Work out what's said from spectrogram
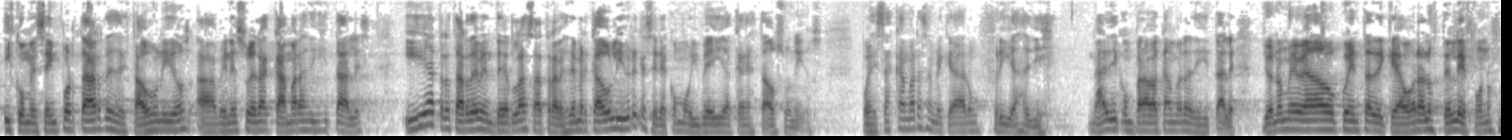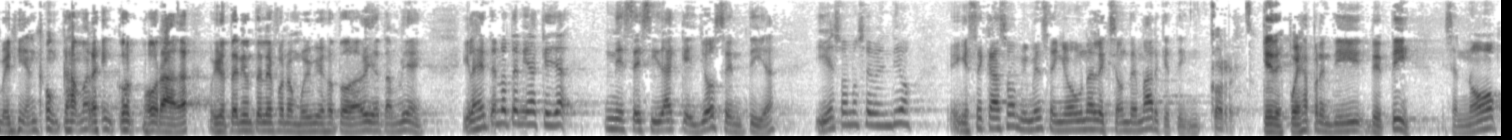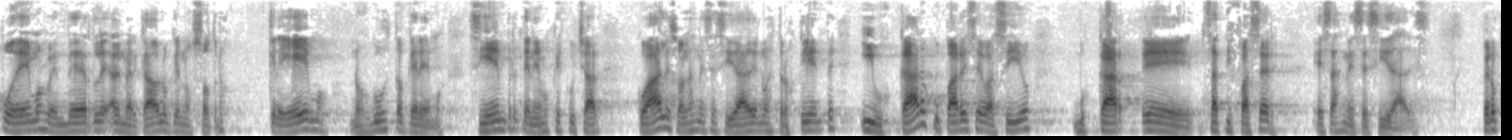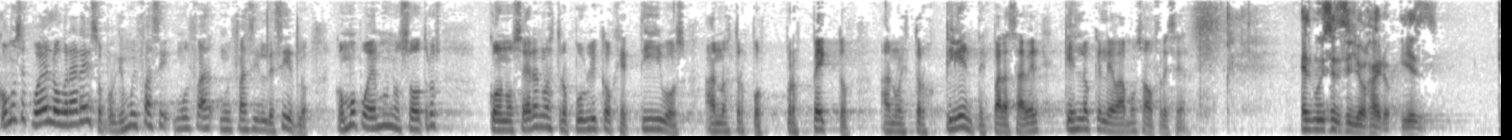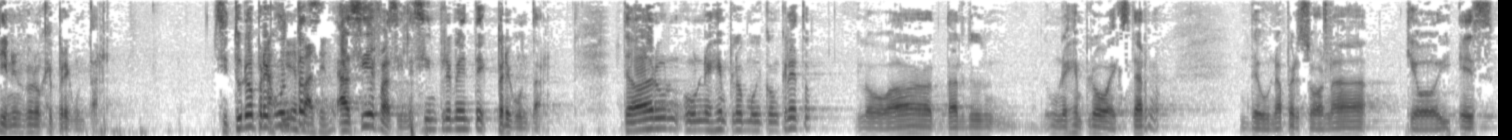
Y comencé a importar desde Estados Unidos a Venezuela cámaras digitales y a tratar de venderlas a través de Mercado Libre, que sería como eBay acá en Estados Unidos. Pues esas cámaras se me quedaron frías allí. Nadie compraba cámaras digitales. Yo no me había dado cuenta de que ahora los teléfonos venían con cámaras incorporadas, pues yo tenía un teléfono muy viejo todavía también. Y la gente no tenía aquella necesidad que yo sentía y eso no se vendió. En ese caso a mí me enseñó una lección de marketing. Correcto. Que después aprendí de ti. Dice, no podemos venderle al mercado lo que nosotros creemos, nos gusta o queremos. Siempre tenemos que escuchar cuáles son las necesidades de nuestros clientes y buscar ocupar ese vacío, buscar eh, satisfacer esas necesidades. Pero ¿cómo se puede lograr eso? Porque es muy fácil, muy, muy fácil decirlo. ¿Cómo podemos nosotros conocer a nuestro público objetivos, a nuestros prospectos, a nuestros clientes para saber qué es lo que le vamos a ofrecer? Es muy sencillo, Jairo, y es, tienes uno que preguntar. Si tú no preguntas, así de fácil, es simplemente preguntar. Te voy a dar un, ejemplo muy concreto, lo voy a dar de un, un ejemplo externo de una persona que hoy es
